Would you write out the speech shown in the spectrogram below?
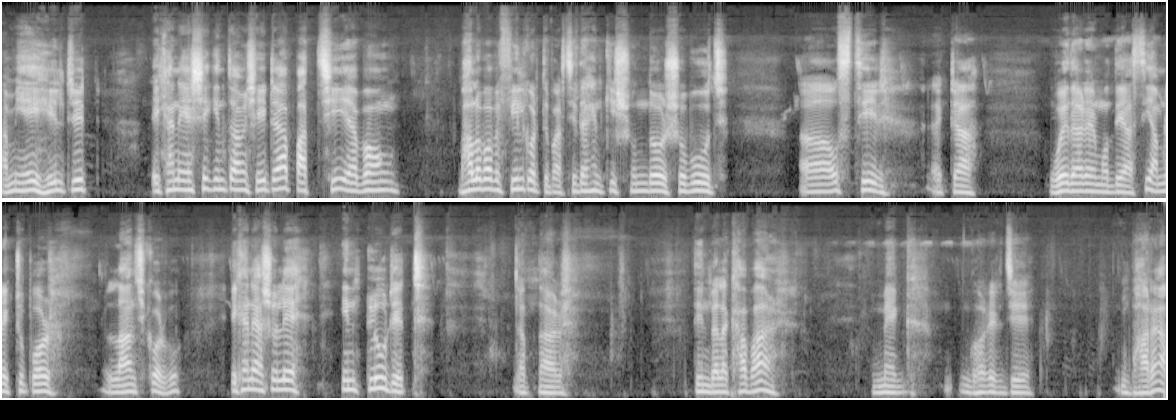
আমি এই হিল ট্রিট এখানে এসে কিন্তু আমি সেইটা পাচ্ছি এবং ভালোভাবে ফিল করতে পারছি। দেখেন কি সুন্দর সবুজ অস্থির একটা ওয়েদারের মধ্যে আছি। আমরা একটু পর লাঞ্চ করব। এখানে আসলে ইনক্লুডেড আপনার তিনবেলা খাবার, মেঘ ঘরের যে ভাড়া,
